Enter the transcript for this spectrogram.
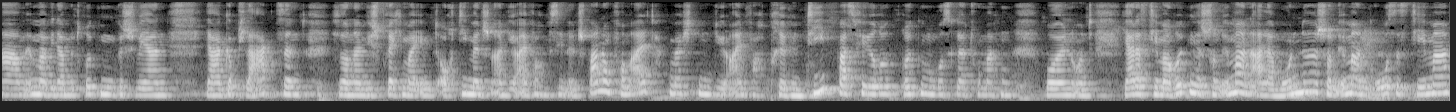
haben, immer wieder mit Rückenbeschwerden ja geplagt sind, sondern wir sprechen mal eben auch die Menschen an, die einfach ein bisschen Entspannung vom Alltag möchten, die einfach präventiv was für ihre Rückenmuskulatur machen wollen und ja, das Thema Rücken ist schon immer in aller Munde, schon immer ein großes Thema,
